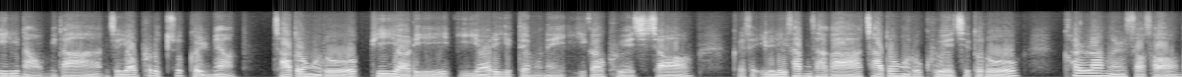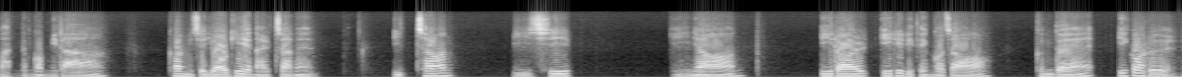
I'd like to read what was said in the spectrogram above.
1이 나옵니다. 이제 옆으로 쭉 끌면 자동으로 B열이 2열이기 때문에 2가 구해지죠. 그래서 1, 2, 3, 4가 자동으로 구해지도록 column을 써서 만든 겁니다. 그럼 이제 여기에 날짜는 2022년 1월 1일이 된 거죠. 근데 이거를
